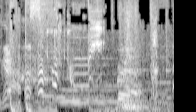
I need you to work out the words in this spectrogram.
Bruh.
